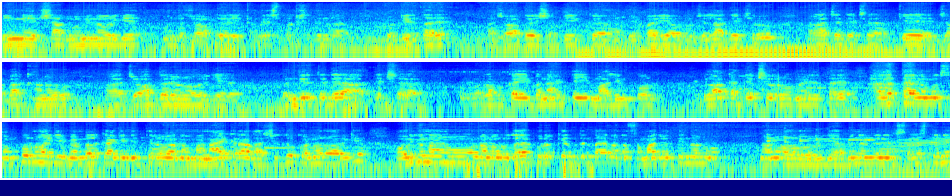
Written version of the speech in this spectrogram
ನಿನ್ನೆ ಇರ್ಷಾದ್ ಮೊಮಿನ್ ಅವರಿಗೆ ಒಂದು ಜವಾಬ್ದಾರಿ ಕಾಂಗ್ರೆಸ್ ಪಕ್ಷದಿಂದ ಕೊಟ್ಟಿರ್ತಾರೆ. ಆ ಜವಾಬ್ದಾರಿ ಶಫೀಕ್ ಬೇಪಾರಿ ಅವರು ಜಿಲ್ಲಾಧ್ಯಕ್ಷರು, ರಾಜ್ಯಾಧ್ಯಕ್ಷ ಕೆ ಜಬಾರ್ ಖಾನ್ ಅವರು, ಆ ಜವಾಬ್ದಾರಿಯನ್ನು ಅವರಿಗೆ ಬಂದಿರ್ತದೆ. ಆ ಅಧ್ಯಕ್ಷ ರಬಕೈ ಬನಹಟ್ಟಿ, ಮಾಲಿಂಪುರ್ ಬ್ಲಾಕ್ ಅಧ್ಯಕ್ಷರು ಮಾಡಿರ್ತಾರೆ. ಅದಕ್ಕೆ ನಮಗೆ ಸಂಪೂರ್ಣವಾಗಿ ಬೆಂಬಲಕ್ಕಾಗಿ ನಿಂತಿರುವ ನಮ್ಮ ನಾಯಕರಾದ ಸಿದ್ದು ಕೊಣ್ಣೂರು ಅವರಿಗೆ, ಅವರಿಗೂ ನಾನು ನನ್ನ ಹೃದಯಪೂರ್ವಕದಿಂದ, ನನ್ನ ಸಮಾಜ ವತಿಯಿಂದನೂ ನಾನು ಅವರಿಗೆ ಅಭಿನಂದನೆ ಸಲ್ಲಿಸ್ತೇನೆ.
